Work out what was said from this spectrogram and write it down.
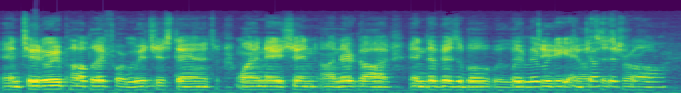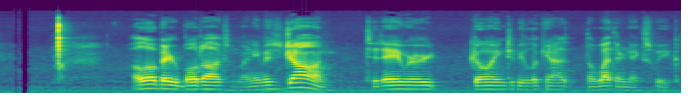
and to the republic for which it stands, one nation, under God, indivisible, with liberty and justice for all. Hello, Baker Bulldogs. My name is John. Today we're going to be looking at the weather next week.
